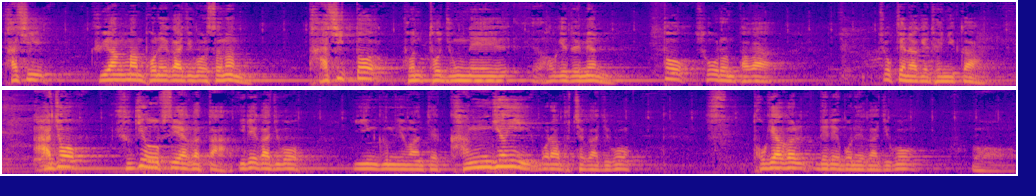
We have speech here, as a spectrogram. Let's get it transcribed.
다시 귀향만 보내가지고서는 다시 또 권토 중내하게 되면 또 소론파가 쫓겨나게 되니까 아주 죽이 없어야겠다. 이래가지고 임금님한테 강경히 몰아붙여가지고 독약을 내려보내가지고 어,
